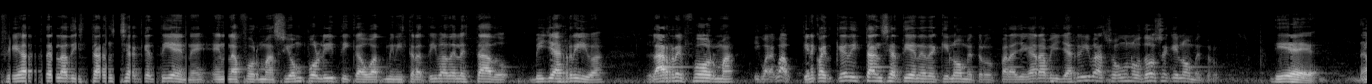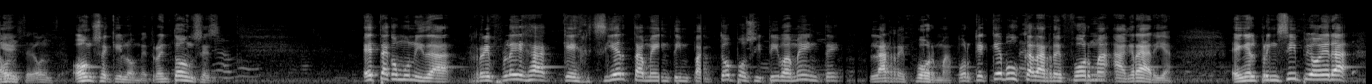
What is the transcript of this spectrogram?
fíjate la distancia que tiene en la formación política o administrativa del Estado, Villarriba, la reforma, ¿tiene, ¿qué distancia tiene de kilómetros para llegar a Villarriba? Son unos 12 kilómetros. 10, 11, 11. 11 kilómetros. Entonces, esta comunidad refleja que ciertamente impactó positivamente la reforma. Porque ¿qué busca la reforma agraria? En el principio era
